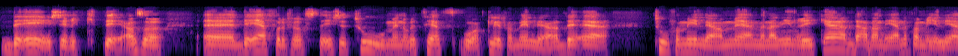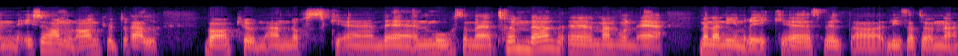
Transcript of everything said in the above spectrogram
Det er ikke riktig. Altså, uh, det er for det første ikke to minoritetsspråklige familier. Det er to familier med melaninrike, der den ene familien ikke har noen annen kulturell bakgrunn enn norsk. Det er en mor som er trønder, men hun er melaninrik, spilt av Lisa Tønne.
